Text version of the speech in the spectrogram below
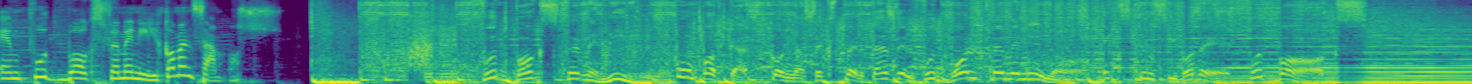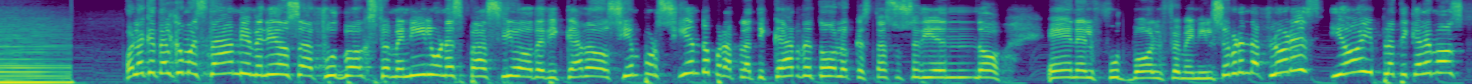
en Footbox Femenil. Comenzamos. Footbox Femenil, un podcast con las expertas del fútbol femenino, exclusivo de Footbox. Hola, ¿qué tal? ¿Cómo están? Bienvenidos a Footbox Femenil, un espacio dedicado 100% para platicar de todo lo que está sucediendo en el fútbol femenil. Soy Brenda Flores y hoy platicaremos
